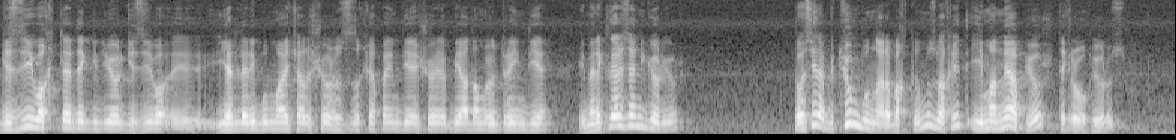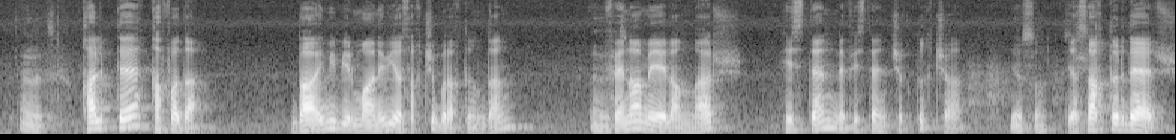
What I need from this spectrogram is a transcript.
Gizli vakitlerde gidiyor, gizli e, yerleri bulmaya çalışıyor, hırsızlık yapayım diye, şöyle bir adamı öldüreyim diye. E melekler seni görüyor. Dolayısıyla bütün bunlara baktığımız vakit iman ne yapıyor? Tekrar okuyoruz. Evet. Kalpte, kafada daimi bir manevi yasakçı bıraktığından Evet. fena meyelanlar histen, nefisten çıktıkça Yasak. yasaktır der.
